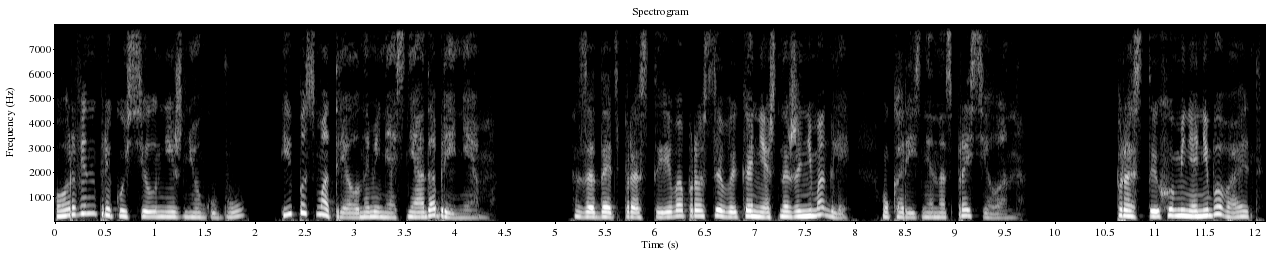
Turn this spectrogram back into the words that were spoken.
Орвин прикусил нижнюю губу и посмотрел на меня с неодобрением. «Задать простые вопросы вы, конечно же, не могли», — укоризненно спросил он. «Простых у меня не бывает»,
